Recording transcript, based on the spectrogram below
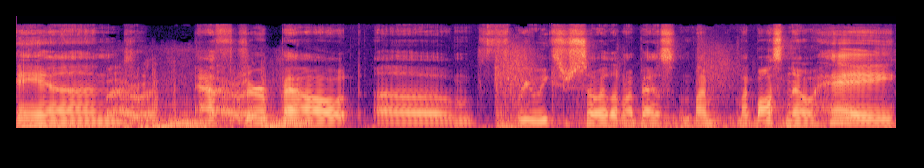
And after about um, three weeks or so, I let my, boss my, my boss know, hey,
